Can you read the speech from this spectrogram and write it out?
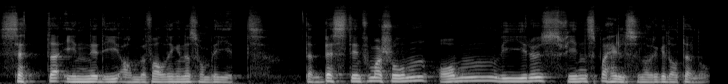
Sett deg inn i de anbefalingene som blir gitt. Den beste informasjonen om virus fins på helsenorge.no.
